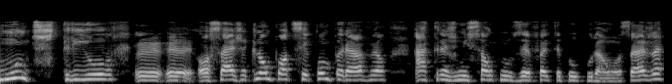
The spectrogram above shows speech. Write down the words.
muito exterior, uh, uh, ou seja, que não pode ser comparável à transmissão que nos é feita pelo Corão. Ou seja,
